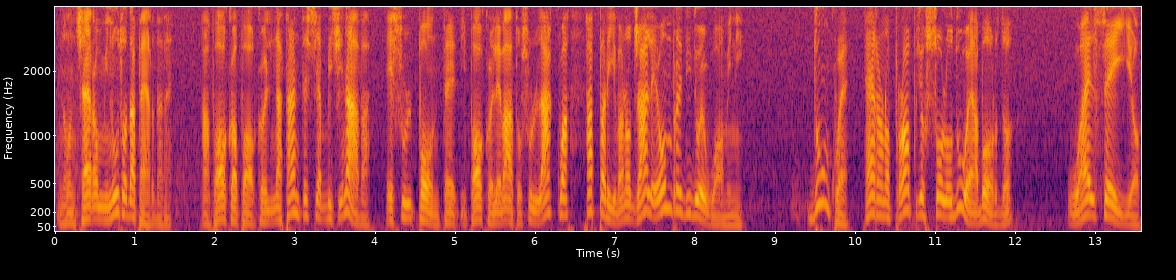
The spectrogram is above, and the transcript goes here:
Non c'era un minuto da perdere. A poco a poco il natante si avvicinava e sul ponte, di poco elevato sull'acqua, apparivano già le ombre di due uomini. Dunque, erano proprio solo due a bordo? Wells e io,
